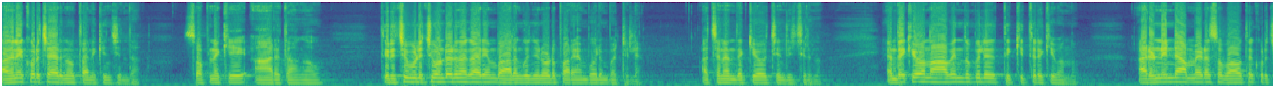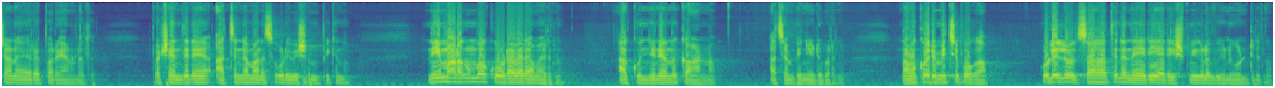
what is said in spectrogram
അതിനെക്കുറിച്ചായിരുന്നു തനിക്കും ചിന്ത. സ്വപ്നയ്ക്ക് ആരെ താങ്ങാവും? തിരിച്ചു വിളിച്ചുകൊണ്ടിരുന്ന കാര്യം ബാലൻകുഞ്ഞിനോട് പറയാൻ പോലും പറ്റില്ല. അച്ഛൻ എന്തൊക്കെയോ ചിന്തിച്ചിരുന്നു. എന്തൊക്കെയോ നാവിൻ തുമ്പിൽ തിക്കിത്തിരക്കി വന്നു. അരുണിന്റെ അമ്മയുടെ സ്വഭാവത്തെക്കുറിച്ചാണ് ഏറെ പറയാനുള്ളത്. പക്ഷേ എന്തിന് അച്ഛന്റെ മനസ്സ് കൂടി വിഷമിപ്പിക്കുന്നു? നീ മടങ്ങുമ്പോൾ കൂടെ വരാമായിരുന്നു. ആ കുഞ്ഞിനെ ഒന്ന് കാണണം അച്ഛൻ പിന്നീട് പറഞ്ഞു. നമുക്ക് ഒരുമിച്ച് പോകാം. ഉള്ളിൽ ഉത്സാഹത്തിന്റെ നേരിയ രശ്മികൾ വീണുകൊണ്ടിരുന്നു.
